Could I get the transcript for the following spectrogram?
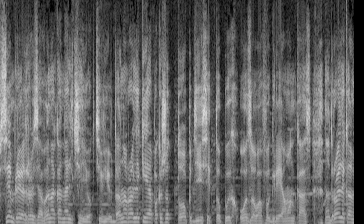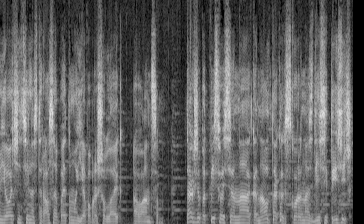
Всем привет, друзья! Вы на канале Чайок ТВ. В данном ролике я покажу топ-10 тупых отзывов в игре Among Us. Над роликом я очень сильно старался, поэтому я попрошу лайк авансом. Также подписывайся на канал, так как скоро нас 10 тысяч.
